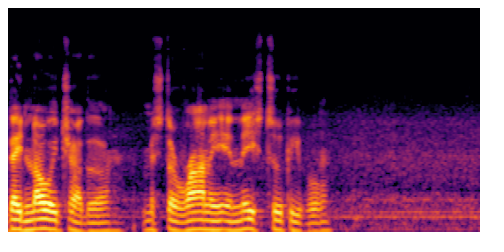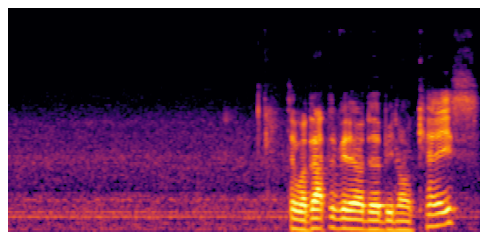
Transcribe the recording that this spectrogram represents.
they know each other, Mr. Ronnie and these two people. So without the video, there'd be no case.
